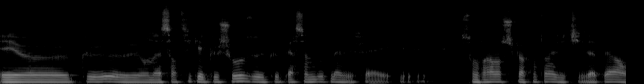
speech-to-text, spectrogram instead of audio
et euh, que euh, a sorti quelque chose que personne d'autre n'avait fait et qu'ils sont vraiment super contents les utilisateurs.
